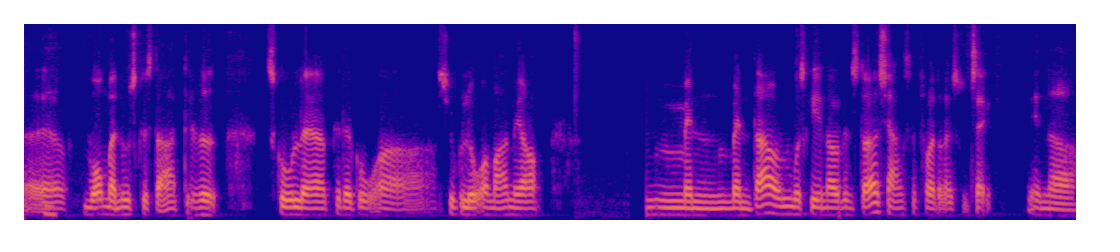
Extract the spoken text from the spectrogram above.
øh, mm. hvor man nu skal starte, det ved skolelærer, pædagoger og psykologer meget mere om. Men, men der er jo måske nok en større chance for et resultat, end at,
